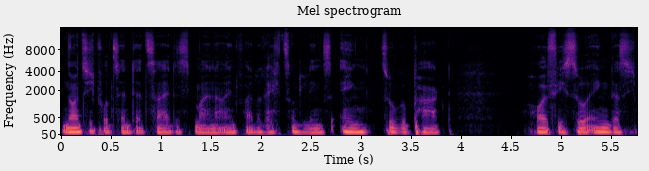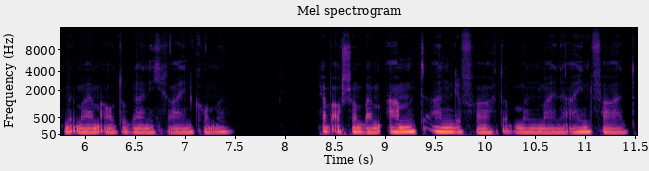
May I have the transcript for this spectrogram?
90 Prozent der Zeit ist meine Einfahrt rechts und links eng zugeparkt. Häufig so eng, dass ich mit meinem Auto gar nicht reinkomme. Ich habe auch schon beim Amt angefragt, ob man meine Einfahrt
